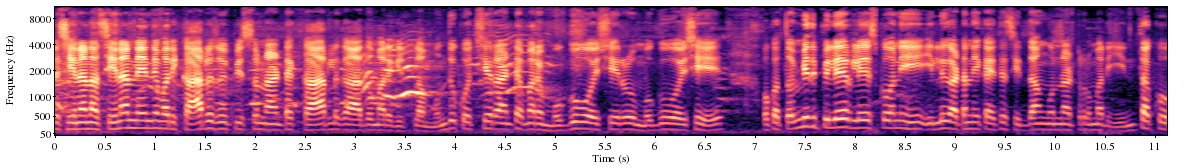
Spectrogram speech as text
సీనన్న సీనన్న ఏంది మరి కార్లు చూపిస్తున్నా అంటే కార్లు కాదు మరి ఇట్లా ముందుకు వచ్చిర్రు అంటే మరి ముగ్గు పోసిర్రు ముగ్గు పోసి ఒక తొమ్మిది పిల్లేర్లు వేసుకొని ఇల్లు కట్టనీకైతే సిద్ధంగా ఉన్నట్టు మరి ఇంతకు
